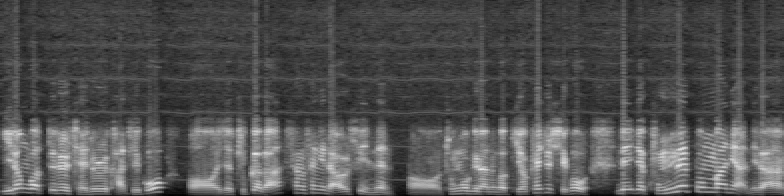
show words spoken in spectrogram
이런 것들을 재료를 가지고 어, 이제 주가가 상승이 나올 수 있는 어, 종목이라는 거 기억해 주시고 근데 이제 국내뿐만이 아니라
